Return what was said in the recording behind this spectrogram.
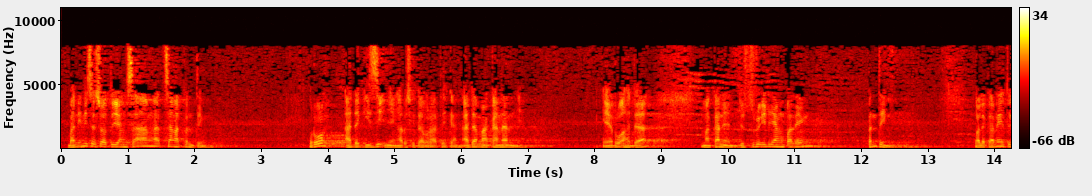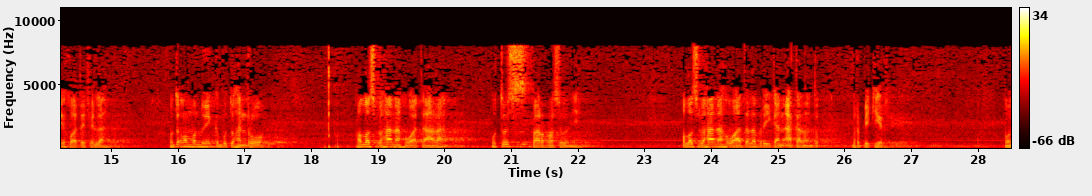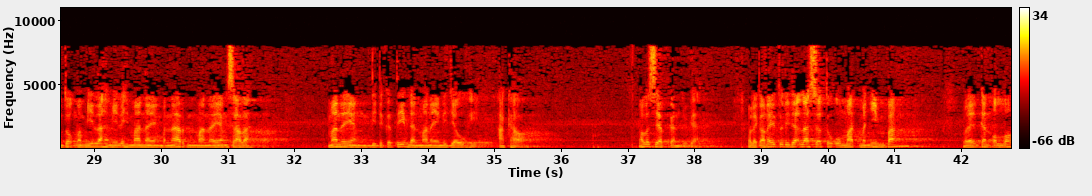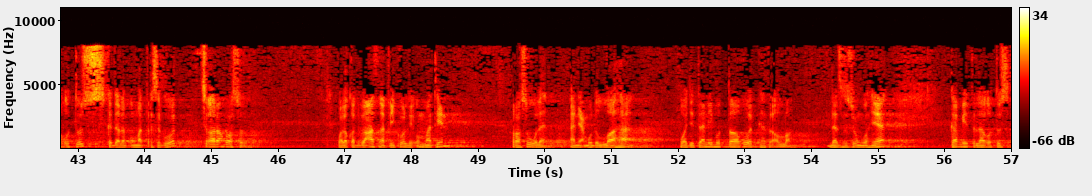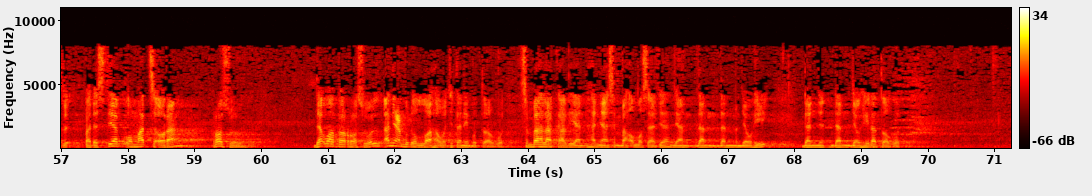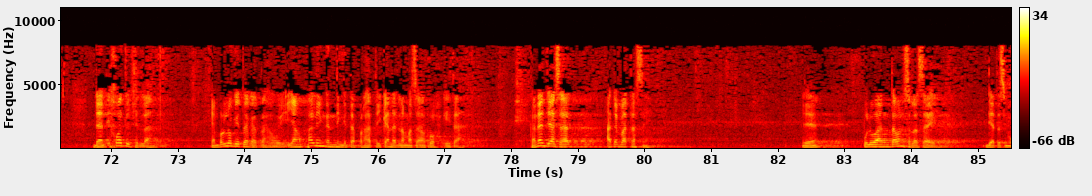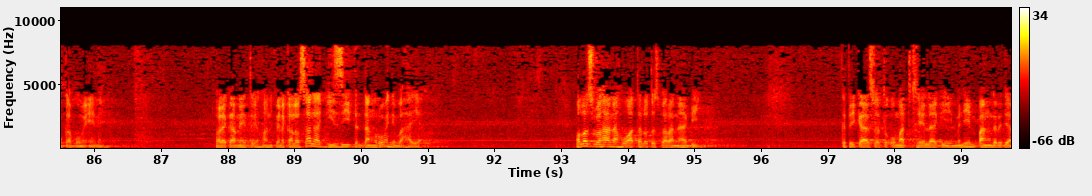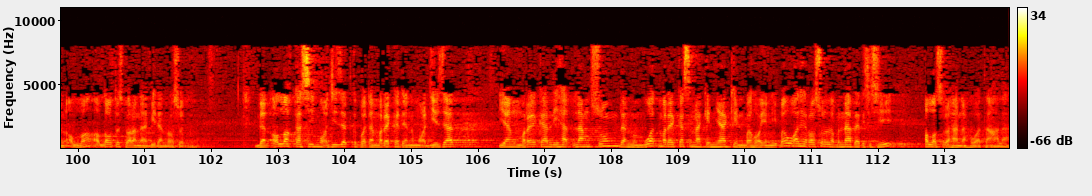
Dan ini sesuatu yang sangat-sangat penting Ruh ada gizinya yang harus kita perhatikan, ada makanannya. Ya, ruh ada makanannya. Justru ini yang paling penting. Oleh karena itu ikhwati fillah, untuk memenuhi kebutuhan ruh, Allah Subhanahu wa taala utus para rasulnya. Allah Subhanahu wa taala berikan akal untuk berpikir. Untuk memilah-milih mana yang benar dan mana yang salah mana yang didekati dan mana yang dijauhi akal Allah siapkan juga oleh karena itu tidaklah satu umat menyimpang melainkan Allah utus ke dalam umat tersebut seorang rasul walaqad ba'atsna fi kulli ummatin rasulan an ya'budullaha wajtanibut taghut kata Allah dan sesungguhnya kami telah utus pada setiap umat seorang rasul Dakwah para rasul an ya'budullaha wajtanibut tagut. Sembahlah kalian hanya sembah Allah saja dan dan, dan menjauhi dan dan jauhilah tagut. Dan ikhwati fillah yang perlu kita ketahui, yang paling penting kita perhatikan adalah masalah ruh kita. Karena jasad ada batasnya. Ya. Puluhan tahun selesai di atas muka bumi ini. Oleh karena itu kalau salah gizi tentang ruh ini bahaya. Allah Subhanahu wa taala utus para nabi. Ketika suatu umat sekali lagi menyimpang dari jalan Allah, Allah utus para nabi dan rasul. Dan Allah kasih mukjizat kepada mereka dengan mukjizat yang mereka lihat langsung dan membuat mereka semakin yakin bahwa yang dibawa oleh Rasul benar dari sisi Allah Subhanahu wa taala.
